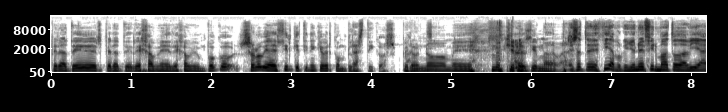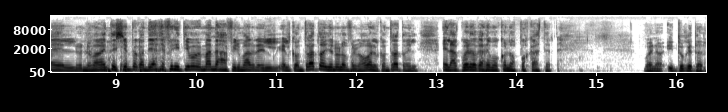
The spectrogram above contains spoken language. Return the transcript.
Espérate, espérate, déjame, déjame un poco. Solo voy a decir que tiene que ver con plásticos, pero no me no quiero decir nada más. Por eso te decía, porque yo no he firmado todavía el. Normalmente siempre cuando ya es definitivo me mandas a firmar el, el contrato, yo no lo he firmado, bueno, el contrato, el, el acuerdo que hacemos con los podcasters. Bueno, ¿y tú qué tal?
